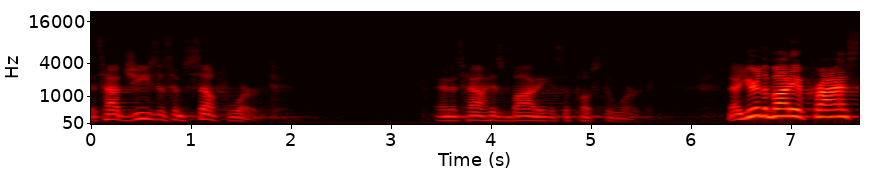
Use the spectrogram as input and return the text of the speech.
It's how Jesus himself worked, and it's how his body is supposed to work. Now, you're the body of Christ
